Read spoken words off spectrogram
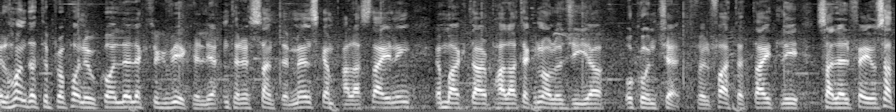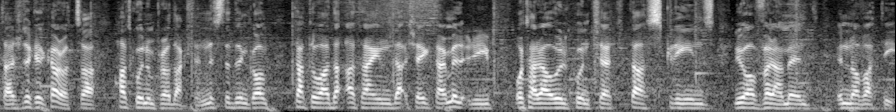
il-Honda tipproponi wkoll l-electric vehicle li hija interessanti immens kemm bħala styling imma iktar bħala teknoloġija u kunċett. Fil-fatt qed tgħid li sal-2019 dik il-karozza ħa tkun in production. Nistidinkom tagħtuha daqqa t'għajn daqsxejn iktar mill-qrib u taraw il-kunċett ta' screens li huwa verament innovattiv.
